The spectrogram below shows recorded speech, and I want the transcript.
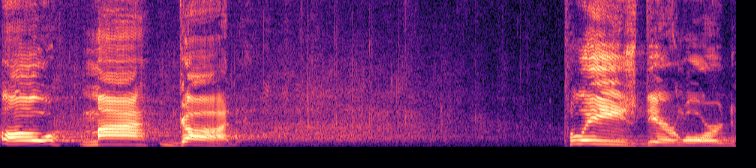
oh my God. Please, dear Lord,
